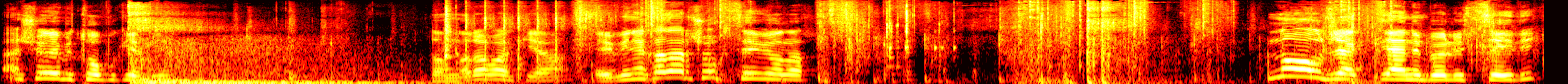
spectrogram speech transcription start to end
Ben şöyle bir topuk yapayım. Adamlara bak ya. Evi ne kadar çok seviyorlar. Ne olacak yani bölüşseydik?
